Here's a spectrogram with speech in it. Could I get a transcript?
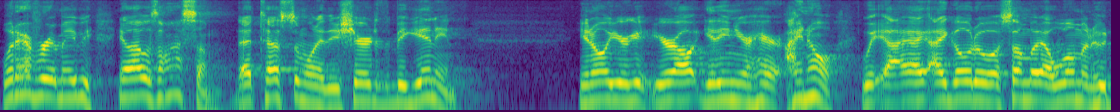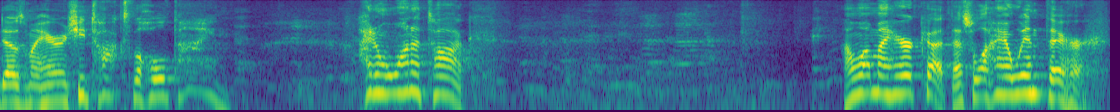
Whatever it may be. You know, that was awesome. That testimony that you shared at the beginning. You know, you're, you're out getting your hair. I know. We, I, I go to a, somebody, a woman who does my hair, and she talks the whole time. I don't want to talk. I want my hair cut. That's why I went there.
